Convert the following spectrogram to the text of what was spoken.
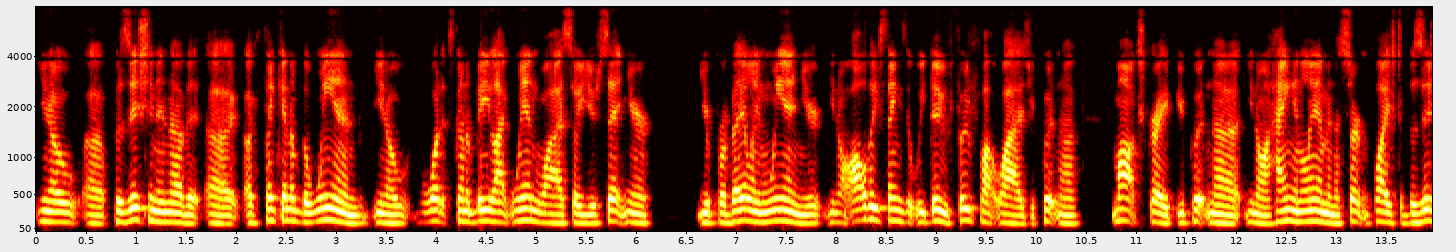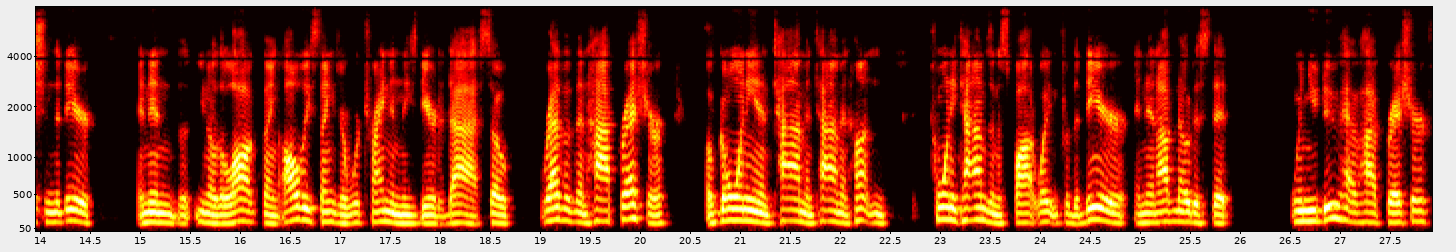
you know, uh, positioning of it, uh, uh, thinking of the wind, you know, what it's going to be like wind wise. So you're setting your your prevailing wind, you're, you know, all these things that we do food plot wise. You're putting a mock scrape, you're putting a, you know, a hanging limb in a certain place to position the deer, and then the, you know, the log thing. All these things are we're training these deer to die. So rather than high pressure of going in time and time and hunting 20 times in a spot waiting for the deer, and then I've noticed that when you do have high pressure,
